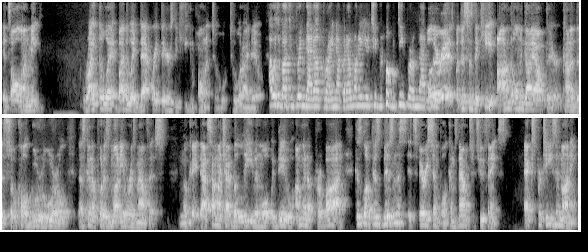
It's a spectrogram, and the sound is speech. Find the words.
It's all on me. Right the way, by the way, that right there is the key component to, to what I do. I was about to bring that up right now, but I wanted you to go deeper on that. Well, there is, but this is the key. I'm the only guy out there, kind of the so-called guru world, that's going to put his money where his mouth is. Mm-hmm. Okay, that's how much I believe in what we do. I'm going to provide because look, this business it's very simple. It comes down to two things: expertise and money.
